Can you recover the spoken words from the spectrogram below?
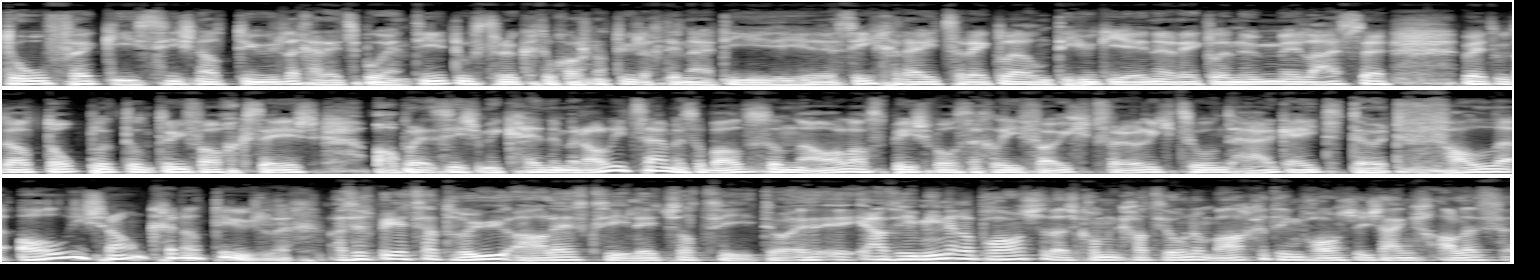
du vergisst natürlich, er hat es pointiert ausgedrückt, du kannst natürlich dann auch die Sicherheitsregeln und die Hygieneregeln nicht mehr lesen, wenn du da doppelt und dreifach siehst. Aber es ist, wir kennen wir alle zusammen, sobald du so einem Anlass bist, wo es ein bisschen feucht, fröhlich zu und her geht, dort fallen alle Schranken natürlich. Also ich bin jetzt an drei Anlässe in letzter Zeit. Also in meiner Branche, das ist Kommunikation und Marketingbranche, ist eigentlich alles,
